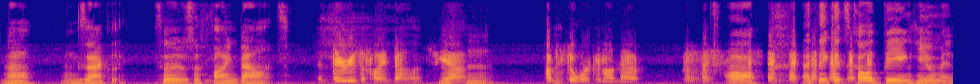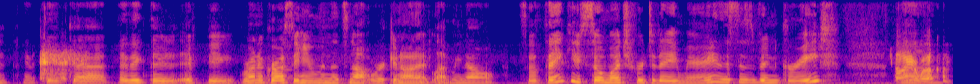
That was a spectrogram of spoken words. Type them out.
No, exactly. So there's a fine balance. There is a fine balance. Yeah, mm-hmm. I'm still working on that. oh, I think it's called being human. I think uh, I think there. If you run across a human that's not working on it, let me know. So thank you so much for today, Mary. This has been great. Oh, you're uh, welcome.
